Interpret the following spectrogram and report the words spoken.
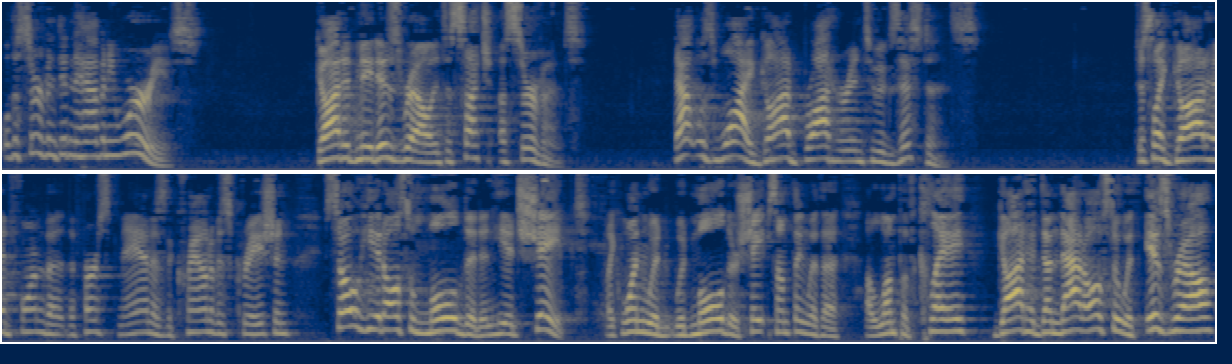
well, the servant didn't have any worries. God had made Israel into such a servant. That was why God brought her into existence. Just like God had formed the, the first man as the crown of his creation, so he had also molded and he had shaped, like one would, would mold or shape something with a, a lump of clay. God had done that also with Israel,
